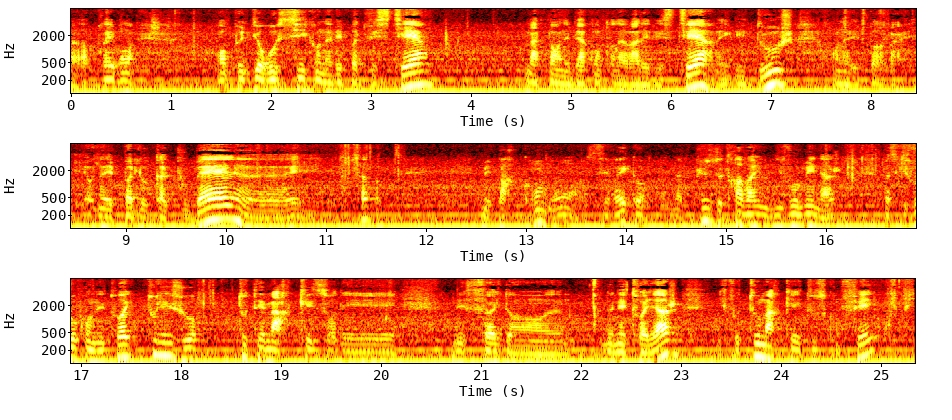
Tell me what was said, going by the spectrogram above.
Après, on peut dire aussi qu'on n'avait pas de vestiaire. Maintenant, on est bien content d'avoir des vestiaires avec des douches. On n'avait pas, on n'avait pas de local poubelle euh, et tout ça. Mais par contre, c'est vrai qu'on a plus de travail au niveau ménage parce qu'il faut qu'on nettoie tous les jours. Tout est marqué sur des, feuilles euh, de nettoyage. Il faut tout marquer, tout ce qu'on fait. Et puis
